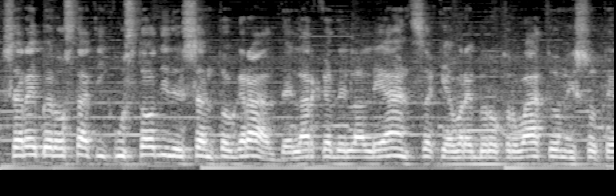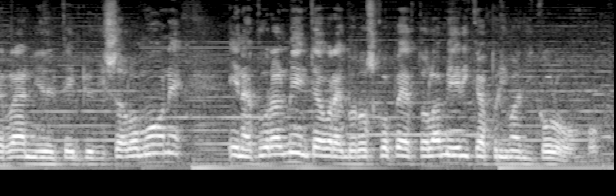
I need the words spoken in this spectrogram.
sarebbero stati i custodi del Santo Graal, dell'Arca dell'Alleanza che avrebbero trovato nei sotterranei del Tempio di Salomone e naturalmente avrebbero scoperto l'America prima di Colombo.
